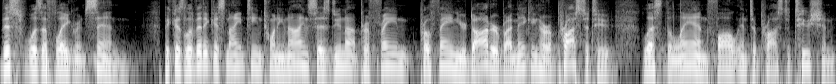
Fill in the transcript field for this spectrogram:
this was a flagrant sin. Because Leviticus 19:29 says, "Do not profane, profane your daughter by making her a prostitute, lest the land fall into prostitution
